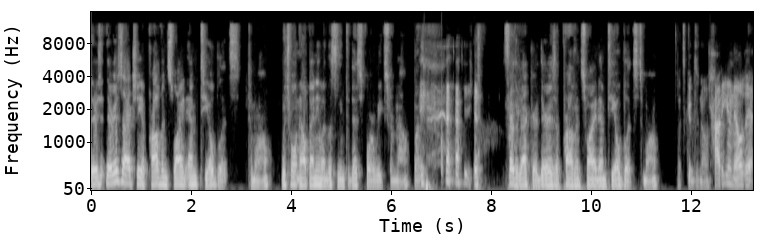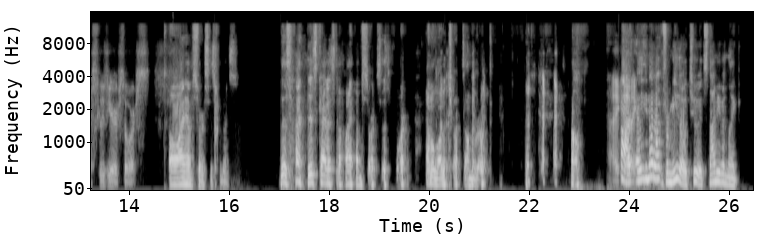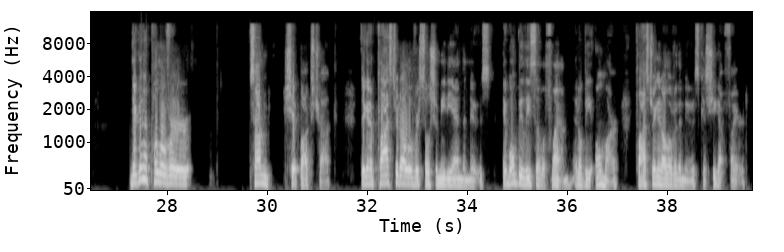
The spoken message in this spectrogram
There's there is actually a province wide MTO blitz tomorrow, which won't help anyone listening to this four weeks from now. But yeah, for the record, there is a province wide MTO blitz tomorrow. that's good to know. How do you know this? Who's your source? Oh, I have sources for this. This this kind of stuff I have sources for. I have a lot of trucks on the road. oh. I Uh, gotta, and you know what? For me though, too, it's not even like they're gonna pull over some shitbox truck. They're gonna plaster it all over social media and the news. It won't be Lisa LaFlamme. It'll be Omar plastering it all over the news because she got fired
